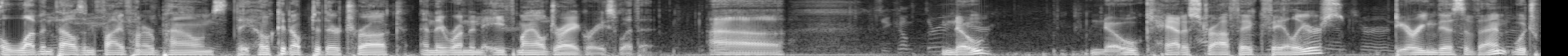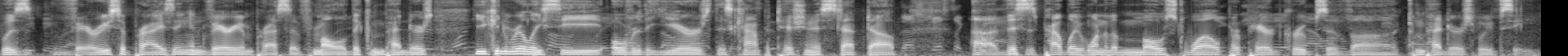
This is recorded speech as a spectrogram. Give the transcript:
11,500 pounds. They hook it up to their truck and they run an eighth mile drag race with it. Uh, no, no catastrophic failures during this event, which was very surprising and very impressive from all of the competitors. You can really see over the years this competition has stepped up. Uh, this is probably one of the most well prepared groups of uh, competitors we've seen.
